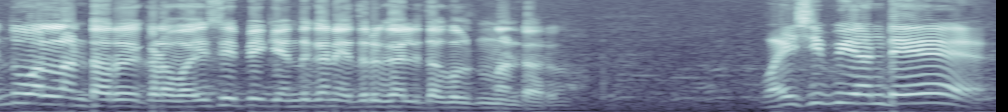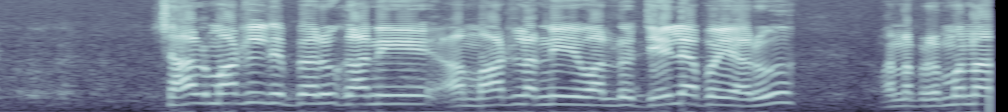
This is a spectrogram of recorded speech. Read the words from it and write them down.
ఎందువల్ల అంటారు? ఇక్కడ వైసీపీకి ఎందుకని ఎదురుగాలి తగులుతుందంటారు? వైసీపీ అంటే చాలా మాటలు చెప్పారు కానీ ఆ మాటలన్నీ వాళ్ళు చేయలేకపోయారు మన బ్రహ్మనా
